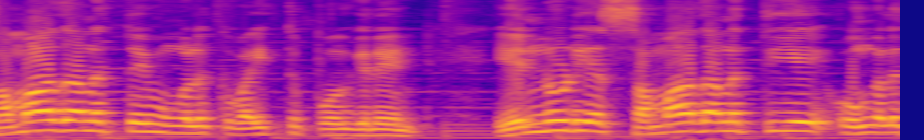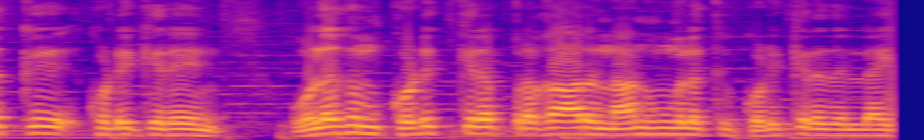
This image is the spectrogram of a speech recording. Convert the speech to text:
சமாதானத்தை உங்களுக்கு வைத்து போகிறேன். என்னுடைய சமாதானத்தையே உங்களுக்கு கொடுக்கிறேன். உலகம் கொடுக்கிற பிரகாரம் நான் உங்களுக்கு கொடுக்கிறதில்லை.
